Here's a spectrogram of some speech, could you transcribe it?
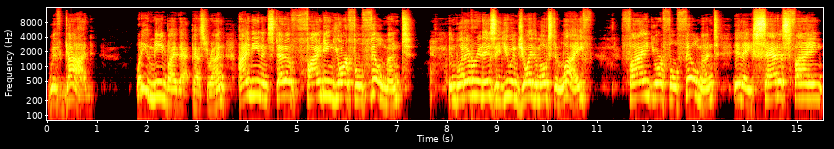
with God. What do you mean by that, Pastor Ron? I mean, instead of finding your fulfillment in whatever it is that you enjoy the most in life, find your fulfillment in a satisfying,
